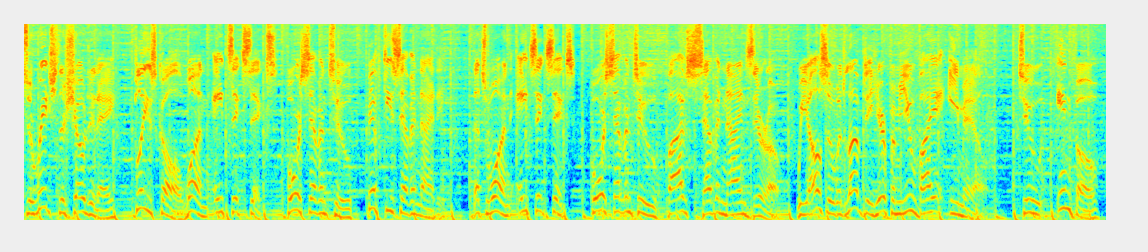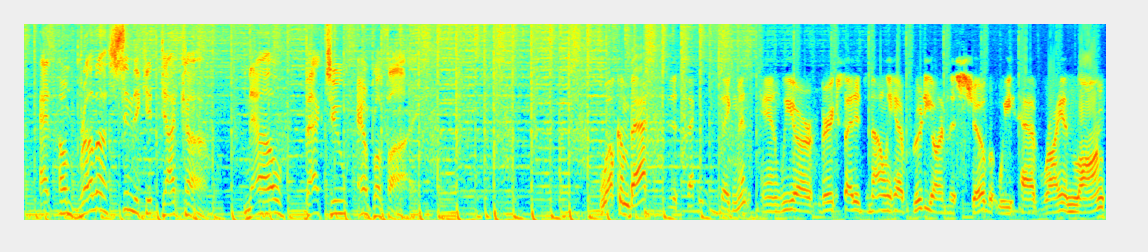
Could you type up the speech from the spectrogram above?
To reach the show today, please call 1 866 472 5790. That's 1 866 472 5790. We also would love to hear from you via email to info at umbrellasyndicate.com. Now, back to Amplify. Welcome back to the second segment, and we are very excited to not only have Rudy on this show, but we have Ryan Long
